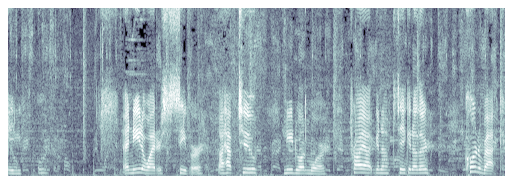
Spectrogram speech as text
84. I need a wide receiver. I have two, need one more. Probably gonna have to take another cornerback.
